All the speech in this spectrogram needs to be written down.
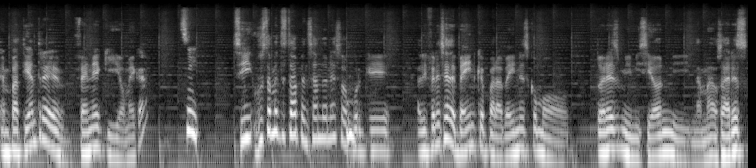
¿Empatía entre Fennec y Omega? Sí. Sí, justamente estaba pensando en eso, porque a diferencia de Bane, que para Bane es como tú eres mi misión y nada más, o sea, eres,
